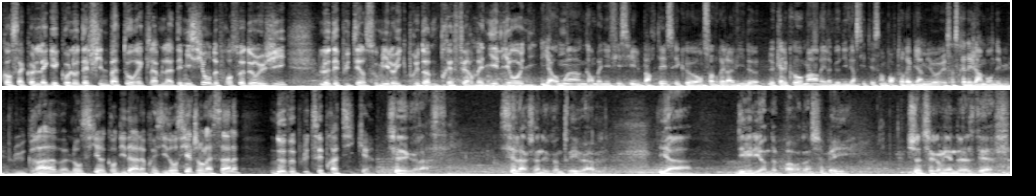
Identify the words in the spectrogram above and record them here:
Quand sa collègue écolo Delphine Bateau réclame la démission de François de Rugy, le député insoumis Loïc Prudhomme préfère manier l'ironie. Il y a au moins un grand bénéfice s'il partait, c'est qu'on sauverait la vie de, de quelques homards et la biodiversité s'emporterait bien mieux et ça serait déjà un bon début. Plus grave, l'ancien candidat à la présidentielle, Jean Lassalle, ne veut plus de ces pratiques. C'est dégueulasse. C'est l'argent du contribuable. Il y a 10 millions de pauvres dans ce pays. Je ne sais combien de SDF.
